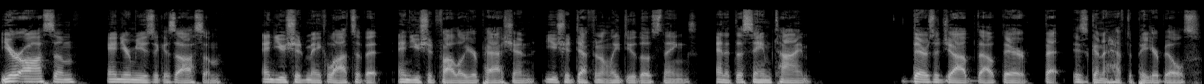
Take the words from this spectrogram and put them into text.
You're awesome, and your music is awesome, and you should make lots of it, and you should follow your passion. You should definitely do those things, and at the same time, there's a job out there that is going to have to pay your bills,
